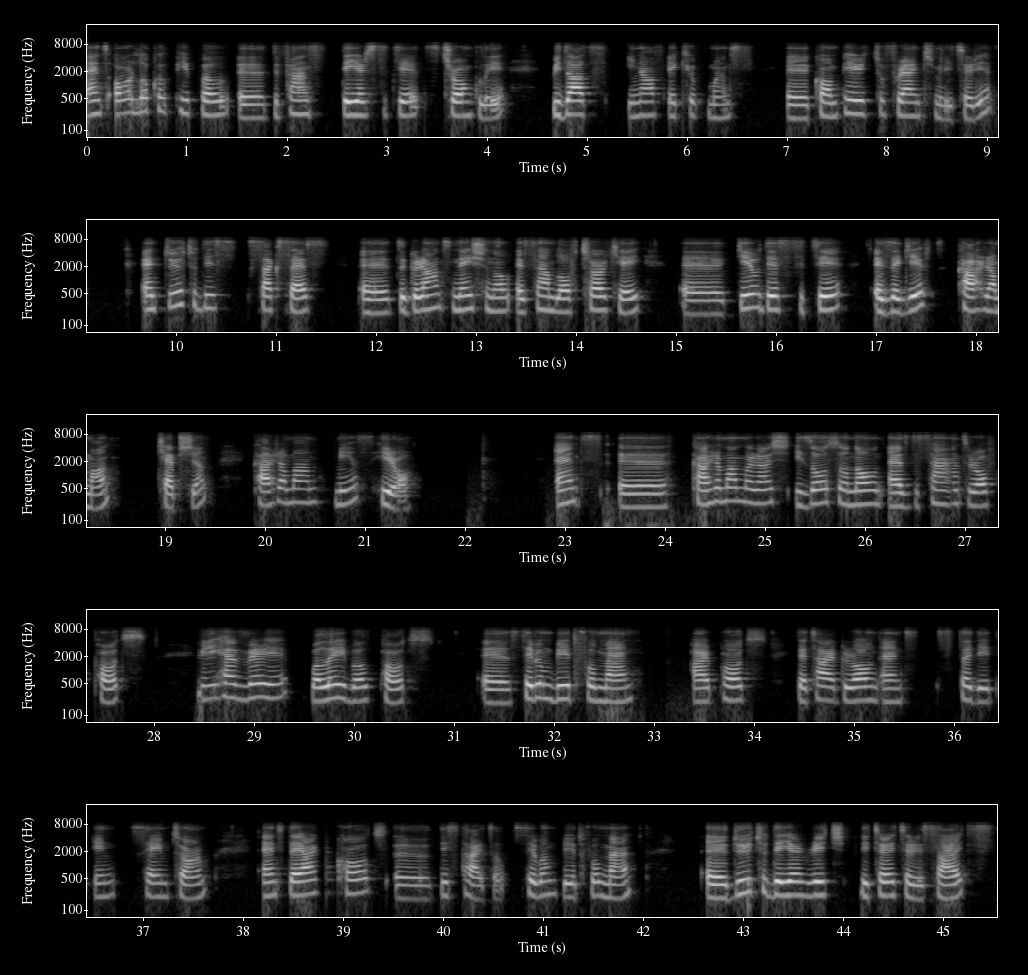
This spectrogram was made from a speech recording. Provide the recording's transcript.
and our local people uh, defend their city strongly without enough equipments uh, compared to French military. And due to this success, uh, the Grand National Assembly of Turkey uh, gave this city as a gift Kahraman caption. Kahraman means hero. And uh, Kahramanmaraş is also known as the center of poets. We have very valuable poets. Uh, seven beautiful men are poets that are grown and studied in same term. And they are called uh, this title, Seven Beautiful Men, uh, due to their rich literary sites.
